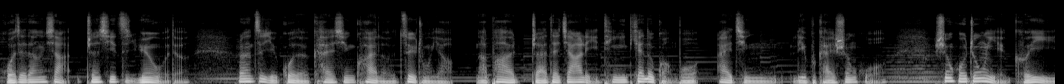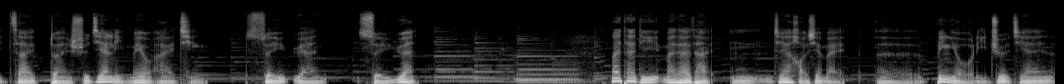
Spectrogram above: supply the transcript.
活在当下，珍惜自己拥有的，让自己过得开心快乐最重要。哪怕宅在家里听一天的广播，爱情离不开生活。生活中也可以在短时间里没有爱情，随缘随愿。麦泰迪，麦太太，嗯，今天好些没？呃，病友理智，今天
